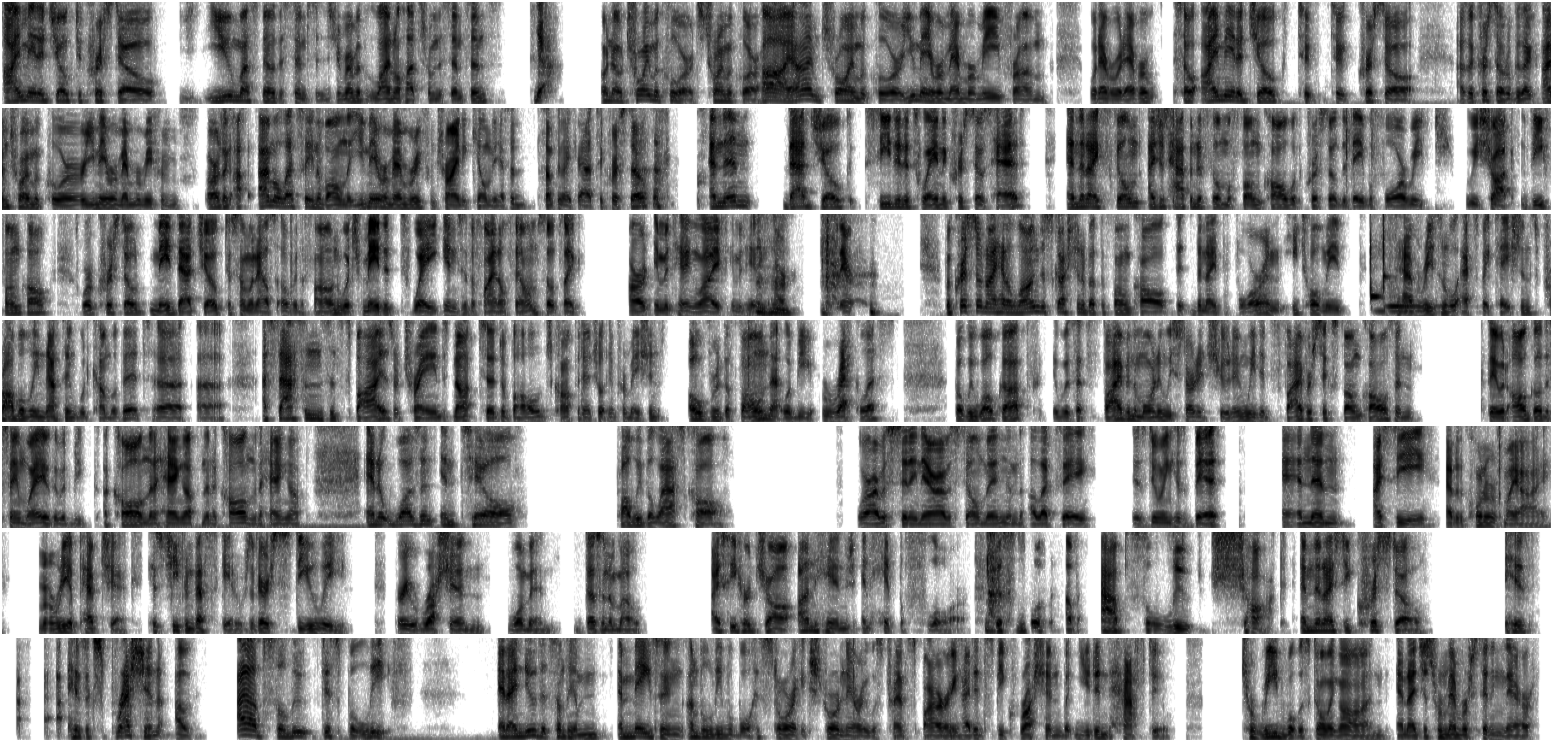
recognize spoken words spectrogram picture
I made a joke to Christo. You must know The Simpsons. You remember Lionel Hutz from The Simpsons? Yeah. Oh no, Troy McClure. It's Troy McClure. Hi, I'm Troy McClure. You may remember me from whatever, whatever. So I made a joke to to Christo. I was like, Christo, it'll be like, I'm Troy McClure. You may remember me from, or I was like, I'm Alexei Navalny. You may remember me from trying to kill me. I said something like that to Christo. and then that joke seeded its way into Christo's head. And then I filmed, I just happened to film a phone call with Christo the day before we we shot the phone call where Christo made that joke to someone else over the phone, which made its way into the final film. So it's like art imitating life, imitating mm-hmm. art. but Christo and I had a long discussion about the phone call the, the night before, and he told me to have reasonable expectations. Probably nothing would come of it. Uh, uh, assassins and spies are trained not to divulge confidential information over the phone. That would be reckless. But we woke up. It was at five in the morning. We started shooting. We did five or six phone calls, and they would all go the same way. There would be a call and then a hang up, and then a call and then a hang up. And it wasn't until probably the last call where I was sitting there, I was filming, and Alexei is doing his bit. And then I see out of the corner of my eye, Maria Pevchikh, his chief investigator, who's a very steely, very Russian woman, doesn't emote. I see her jaw unhinge and hit the floor. This look of absolute shock. And then I see Christo, his his expression of absolute disbelief. And I knew that something amazing, unbelievable, historic, extraordinary was transpiring. I didn't speak Russian, but you didn't have to to read what was going on. And I just remember sitting there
